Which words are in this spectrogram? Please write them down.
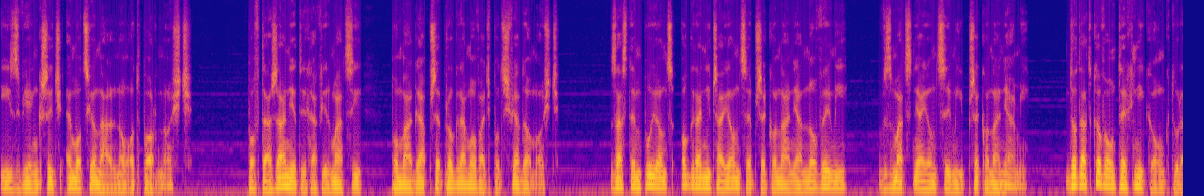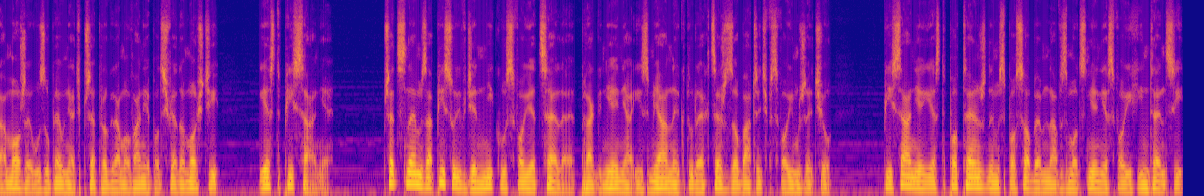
i zwiększyć emocjonalną odporność. Powtarzanie tych afirmacji pomaga przeprogramować podświadomość, zastępując ograniczające przekonania nowymi, wzmacniającymi przekonaniami. Dodatkową techniką, która może uzupełniać przeprogramowanie podświadomości, jest pisanie. Przed snem zapisuj w dzienniku swoje cele, pragnienia i zmiany, które chcesz zobaczyć w swoim życiu. Pisanie jest potężnym sposobem na wzmocnienie swoich intencji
